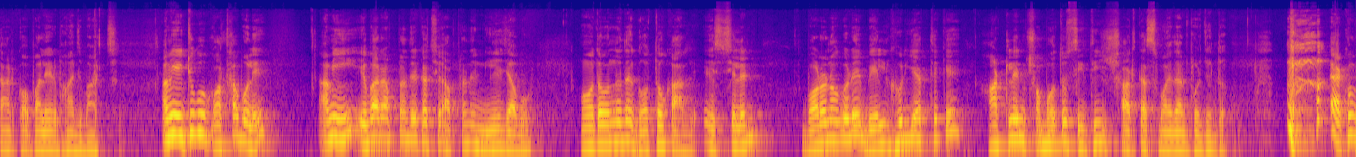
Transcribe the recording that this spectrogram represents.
তার কপালের ভাঁজ বাড়ছে। আমি এইটুকু কথা বলে আমি এবার আপনাদের কাছে আপনাদের নিয়ে যাব। মমতা বন্দ্যোপাধ্যায় গতকাল এসছিলেন বড়নগরে বেলঘরিয়া থেকে হাঁটলেন সম্ভবত স্মৃতি সার্কাস ময়দান পর্যন্ত। এখন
